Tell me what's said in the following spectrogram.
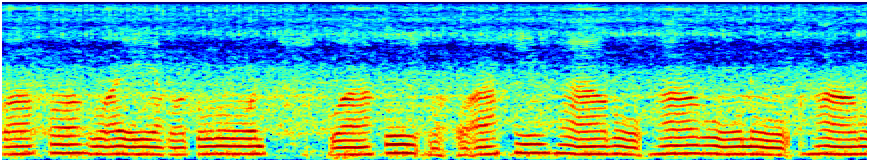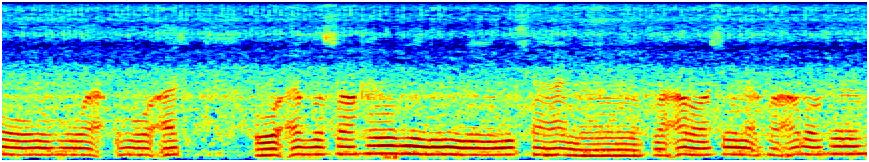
فأخاف أن يقتلون. وأخي هارون هو هو أفصح مني لسانا. فأرسل فأرسله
